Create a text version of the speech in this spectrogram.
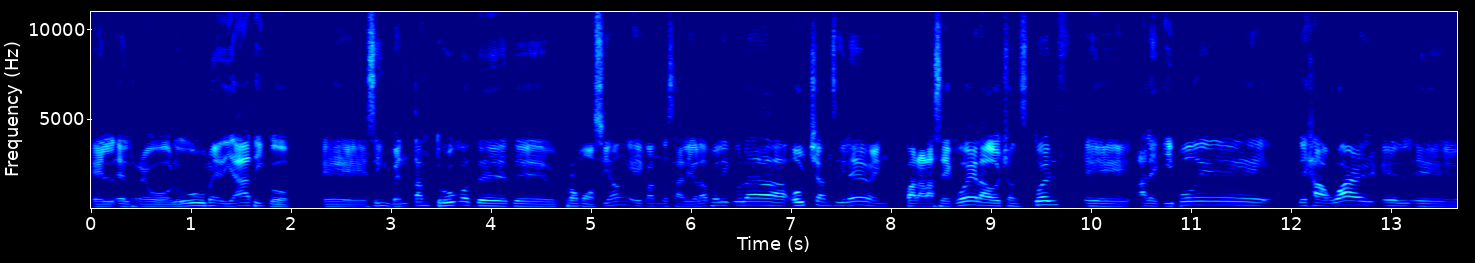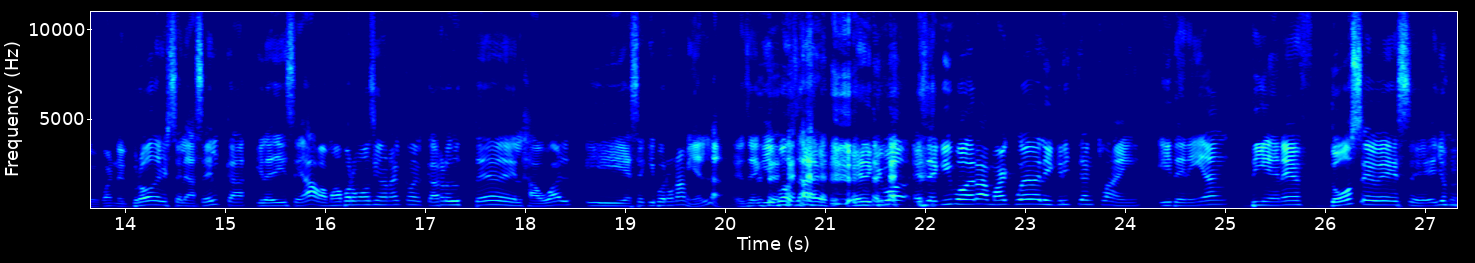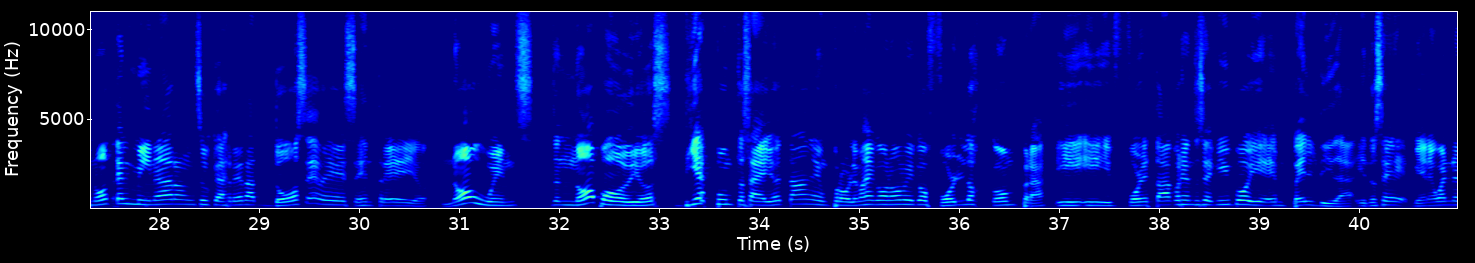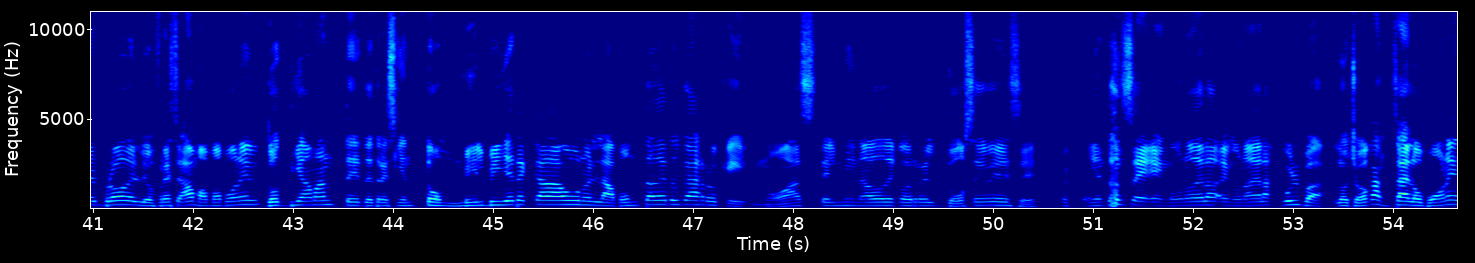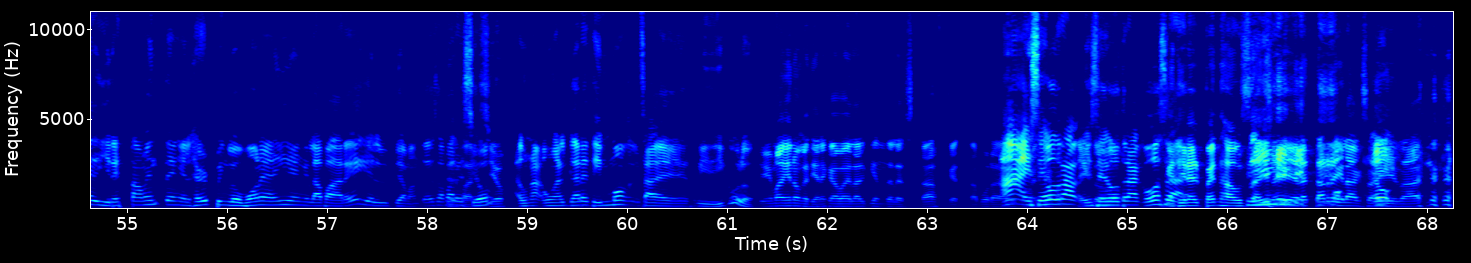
el, el, revolú mediático eh, se inventan trucos de, de promoción. Y cuando salió la película Ocean's Eleven, para la secuela Ocean's 12, eh, al equipo de, de Jaguar, el eh, Warner Brothers se le acerca y le dice, ah, vamos a promocionar con el carro de ustedes, el Jaguar, y ese equipo era una mierda. Ese equipo, ¿sabes? Ese equipo, ese equipo era Mark Webber y Christian Klein y tenían DNF 12 veces. Ellos no terminaron su carrera 12 veces entre ellos. No wins, no podios, 10 puntos. O sea, ellos estaban en problemas económicos. Ford los compra y, Ford estaba corriendo ese equipo y en pérdida. Y entonces viene Warner Brothers, le ofrece, ah, vamos a poner dos diamantes de 300 mil billetes cada uno en la punta de tu carro que no has terminado de correr 12 veces. Y entonces en, uno de la, en una de las curvas lo chocan. O sea, lo pone directamente en el hairpin, lo pone ahí en la pared y el diamante desapareció. Una- un algaretismo, o sea, ridículo. Yo me imagino que tiene que haber alguien del staff que está por ahí. Ah, esa es otra, esa es otra cosa. que tiene el penthouse Sí. ahí. Sí, él está relax ahí.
